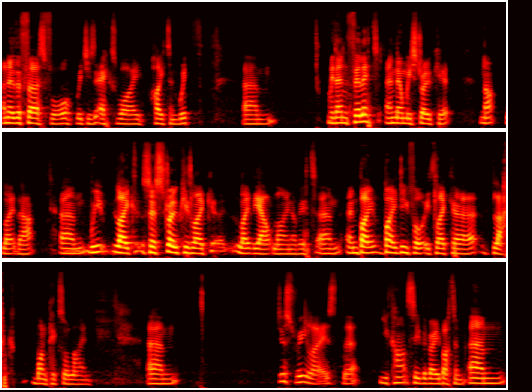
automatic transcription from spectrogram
I know the first four, which is x, y, height, and width. Um, we then fill it, and then we stroke it. Not like that. Um, we like so stroke is like like the outline of it, um, and by by default it's like a black one pixel line. Um, just realised that you can't see the very bottom. Um,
